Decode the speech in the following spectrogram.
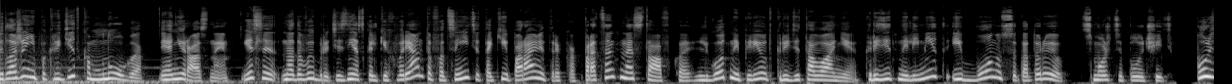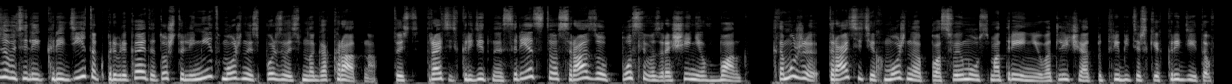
Предложений по кредиткам много, и они разные. Если надо выбрать из нескольких вариантов, оцените такие параметры, как процентная ставка, льготный период кредитования, кредитный лимит и бонусы, которые сможете получить. Пользователей кредиток привлекает и то, что лимит можно использовать многократно, то есть тратить кредитные средства сразу после возвращения в банк. К тому же тратить их можно по своему усмотрению, в отличие от потребительских кредитов,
